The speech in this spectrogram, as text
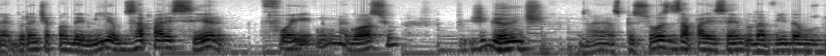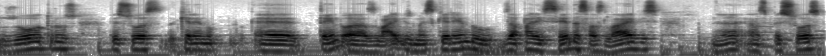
Né? Durante a pandemia, o desaparecer foi um negócio gigante. Né? As pessoas desaparecendo da vida uns dos outros, pessoas querendo, é, tendo as lives, mas querendo desaparecer dessas lives, né? as pessoas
